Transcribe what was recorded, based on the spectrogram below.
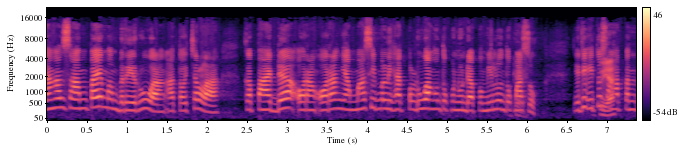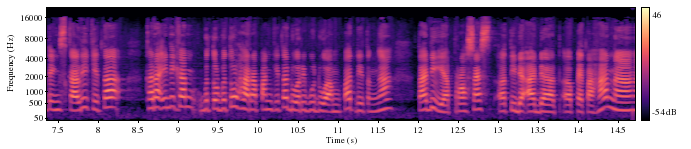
Jangan sampai memberi ruang atau celah kepada orang-orang yang masih melihat peluang untuk menunda pemilu untuk okay. masuk. Jadi itu, itu ya? sangat penting sekali kita Karena ini kan betul-betul harapan kita 2024 di tengah tadi ya proses uh, tidak ada uh, petahana,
